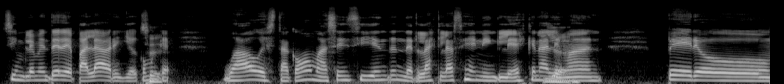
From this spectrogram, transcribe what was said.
simplemente de palabras. Yo como que, wow, está como más sencillo entender las clases en inglés que en alemán. Pero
